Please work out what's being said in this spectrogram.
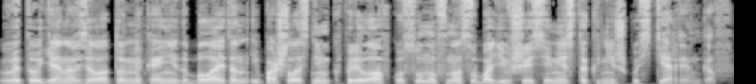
В итоге она взяла Томми Кеннеда Блайтон и пошла с ним к прилавку, сунув на освободившееся место книжку стерлингов.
